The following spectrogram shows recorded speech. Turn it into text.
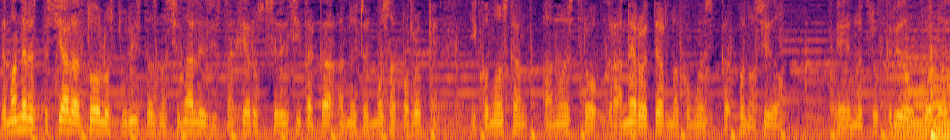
de manera especial a todos los turistas nacionales y extranjeros que se den cita acá a nuestra hermosa parroquia y conozcan a nuestro granero eterno como es conocido nuestro querido pueblo de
